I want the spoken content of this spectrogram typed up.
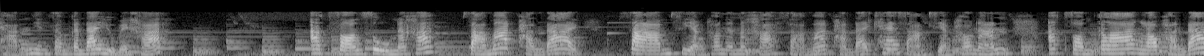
ฉันยังจำกันได้อยู่ไหมคะ อักษรสูงนะคะ สามารถผันได้ 3 เสียงเท่านั้นนะคะ สามารถผันได้แค่ 3 เสียงเท่านั้น อักษรกลางเราผันได้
